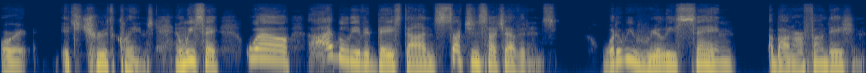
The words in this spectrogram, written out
or its truth claims. And we say, well, I believe it based on such and such evidence. What are we really saying about our foundation?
